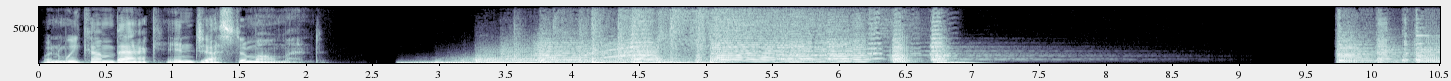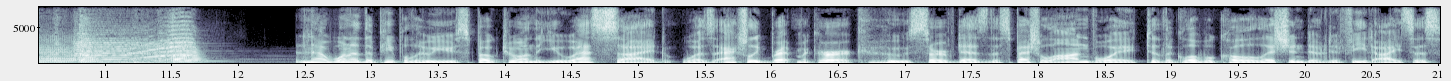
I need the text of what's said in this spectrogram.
when we come back in just a moment. Now, one of the people who you spoke to on the U.S. side was actually Brett McGurk, who served as the special envoy to the global coalition to defeat ISIS.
